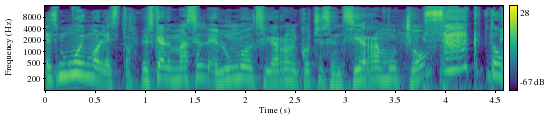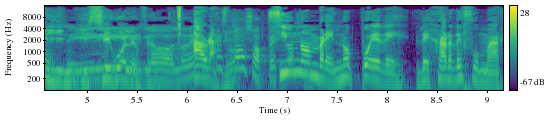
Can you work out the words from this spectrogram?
es muy molesto. Es que además el, el humo del cigarro en el coche se encierra mucho Exacto. y, y sí huele feo. Lo, Ahora, apestoso, apestoso. si un hombre no puede dejar de fumar,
